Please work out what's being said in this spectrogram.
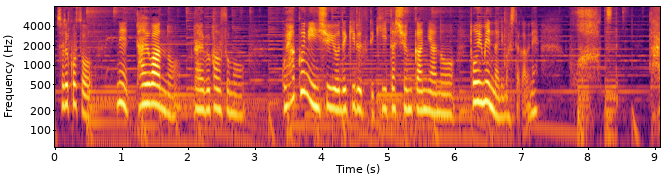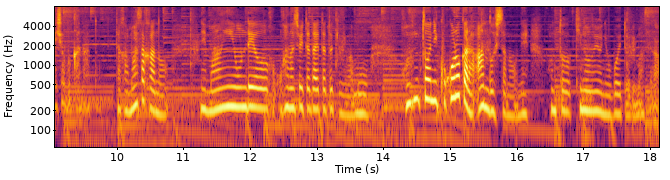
それこそね台湾のライブハウスも500人収容できるって聞いた瞬間にあの遠い目になりましたからね。わーっつって。大丈夫かなと。だからまさかの、ね、満員御礼をお話をいただいた時にはもう本当に心から安堵したのをね本当昨日のように覚えておりますが。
